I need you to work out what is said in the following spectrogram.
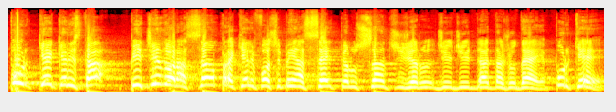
Por que, que ele está pedindo oração para que ele fosse bem aceito pelos santos de, de, de, da, da Judéia. Por quê?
